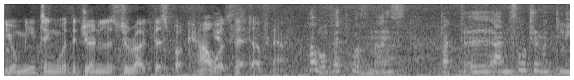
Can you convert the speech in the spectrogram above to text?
your meeting with the journalist who wrote this book. How was Yes. that, Avna? Oh, that was nice, but uh, unfortunately,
